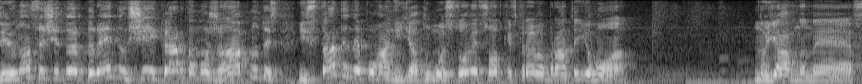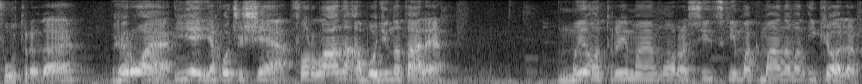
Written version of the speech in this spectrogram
94 рейтинг, ще й карта може апнутись і стати непогані. Я думаю, 100% треба брати його. Ну, явно не футри, да? Героя, є, я хочу ще Форлана або Ді Наталія. Ми отримаємо російський Макманаман і Кьолер.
